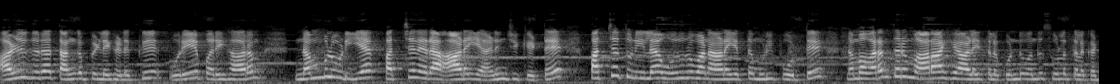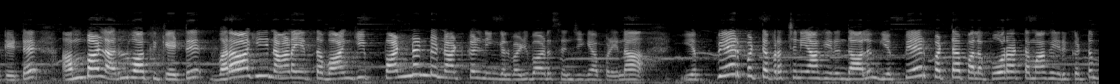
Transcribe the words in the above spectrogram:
அழுகிற தங்க பிள்ளைகளுக்கு ஒரே பரிகாரம் நம்மளுடைய பச்சை நிற ஆடையை அணிஞ்சுக்கிட்டு பச்சை துணியில ஒரு ரூபா நாணயத்தை முடி போட்டு நம்ம வரம் தரும் வாராகி ஆலயத்துல கொண்டு வந்து சூலத்துல கட்டிட்டு அம்பாள் அருள்வாக்கு கேட்டு வராகி நாணயத்தை வாங்கி பன்னெண்டு நாட்கள் நீங்கள் வழிபாடு செஞ்சீங்க அப்படின்னா எப்பேற்பட்ட பிரச்சனையாக இருந்தாலும் எப்பேற்பட்ட பல போராட்டமாக இருக்கட்டும்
